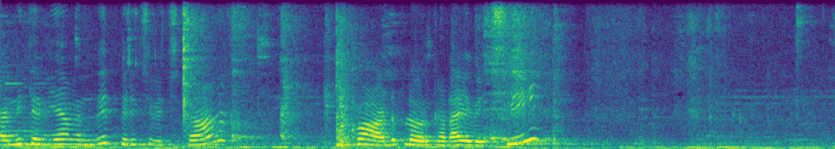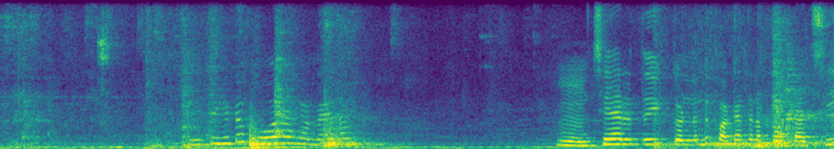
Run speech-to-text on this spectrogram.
தனித்தனியாக வந்து பிரித்து வச்சுட்டான் இப்போ அடுப்பில் ஒரு கடாயை வச்சு விட்டுக்கிட்டு போகிறாங்க மேடம். ம் சேரை தூக்கி கொண்டு வந்து பக்கத்தில் போட்டாச்சு.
